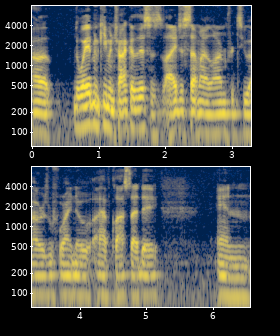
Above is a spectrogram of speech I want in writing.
Uh, the way I've been keeping track of this is I just set my alarm for two hours before I know I have class that day, and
